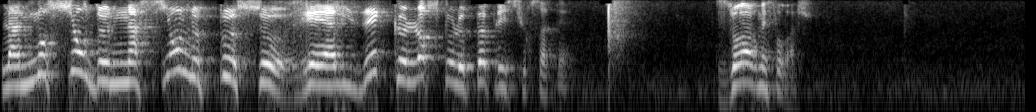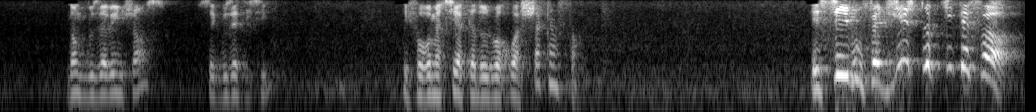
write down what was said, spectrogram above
la notion de nation ne peut se réaliser que lorsque le peuple est sur sa terre. Zohar Meforach. Donc vous avez une chance, c'est que vous êtes ici. Il faut remercier Akadosh Baruch à chaque instant. Et si vous faites juste le petit effort,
